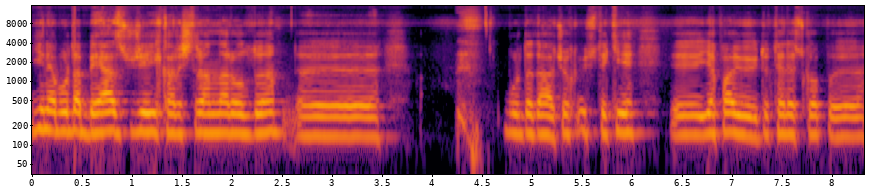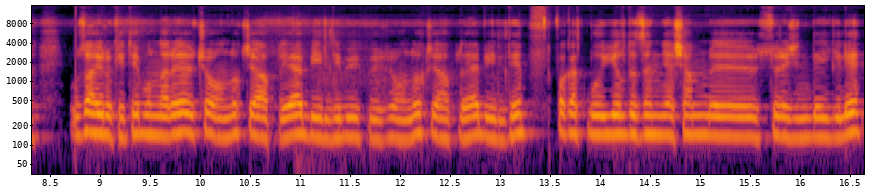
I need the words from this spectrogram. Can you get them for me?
Yine burada beyaz cüceyi karıştıranlar oldu. Eee Burada daha çok üstteki e, yapay uydu, teleskop, e, uzay roketi bunları çoğunluk cevaplayabildi. Büyük bir çoğunluk cevaplayabildi. Fakat bu yıldızın yaşam e, sürecinde ilgili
